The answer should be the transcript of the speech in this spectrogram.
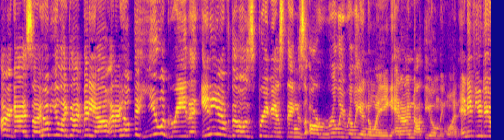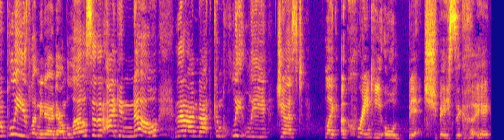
Alright guys, so I hope you liked that video, and I hope that you agree that any of those previous things are really, really annoying, and I'm not the only one. And if you do, please let me know down below so that I can know that I'm not completely just like a cranky old bitch, basically.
